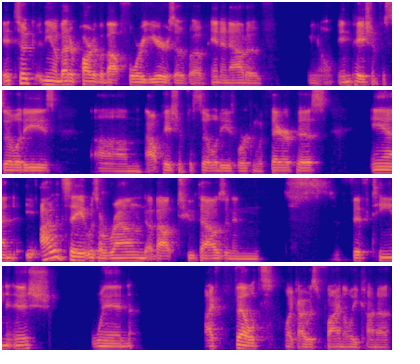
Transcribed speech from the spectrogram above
it took you know better part of about four years of, of in and out of you know inpatient facilities, um, outpatient facilities, working with therapists, and I would say it was around about 2015 ish when I felt like I was finally kind of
